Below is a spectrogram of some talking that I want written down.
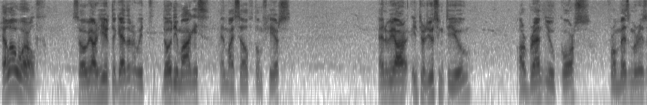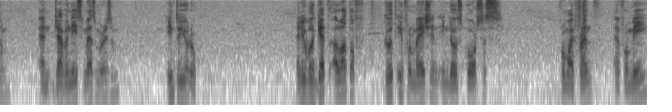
Hello world! So we are here together with Dodi Magis and myself, Tom Scheers. And we are introducing to you our brand new course from mesmerism and Javanese mesmerism into Europe. And you will get a lot of good information in those courses from my friend and from me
